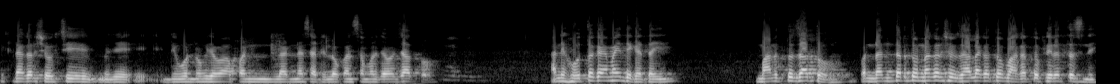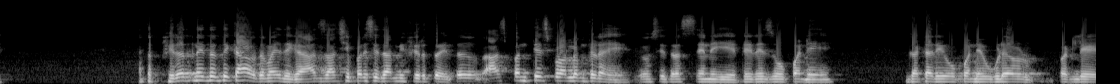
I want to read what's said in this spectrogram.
एक नगरसेवकची म्हणजे निवडणूक जेव्हा आपण लढण्यासाठी लोकांसमोर जेव्हा जातो आणि होतं काय माहिती का ताई? माणूस तो जातो पण नंतर तो नगरसेवक झाला का तो भागात तो फिरतच नाही. आता फिरत नाही तर ते काय होतं माहिती का? आज अशी परिस्थिती आम्ही फिरतोय तर आज पण तेच प्रॉब्लेम तिकडे आहे. व्यवस्थित रस्ते नाही आहे टेरेस ओपन आहे. गटारी ओपन आहे उघड्यावर पडले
